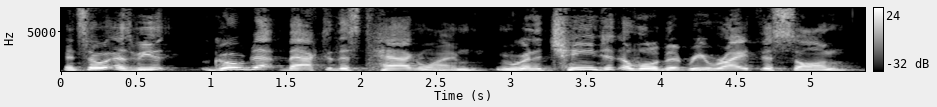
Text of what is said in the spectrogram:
And so as we go back to this tagline, we're going to change it a little bit, rewrite this song.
